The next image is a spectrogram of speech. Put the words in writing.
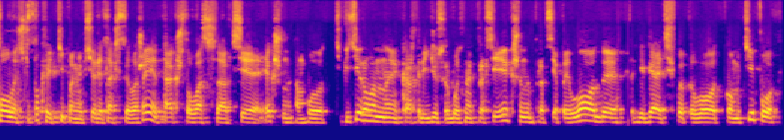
полностью покрыть типами все редакс-приложения так, что у вас а, все экшены там будут типизированы, каждый редюсер будет знать про все экшены, про все пейлоды, продвигать по пейлод какому типу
